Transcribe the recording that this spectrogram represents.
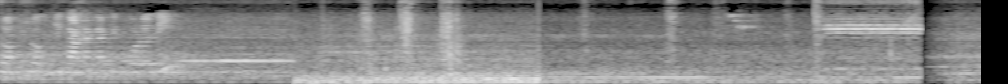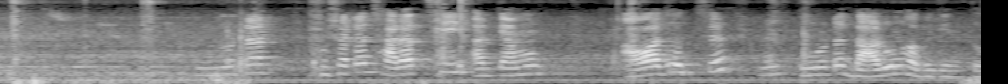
সব সবজি কাটাকাটি করে নিই। খোসাটা ছাড়াচ্ছি, আর কেমন আওয়াজ হচ্ছে মানে কুমড়োটা দারুণ হবে কিন্তু।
